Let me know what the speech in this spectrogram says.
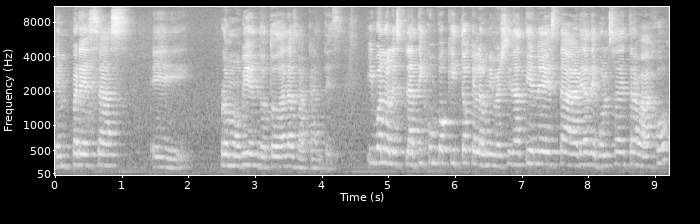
empresas eh, promoviendo todas las vacantes. Y bueno, les platico un poquito que la universidad tiene esta área de bolsa de trabajo,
